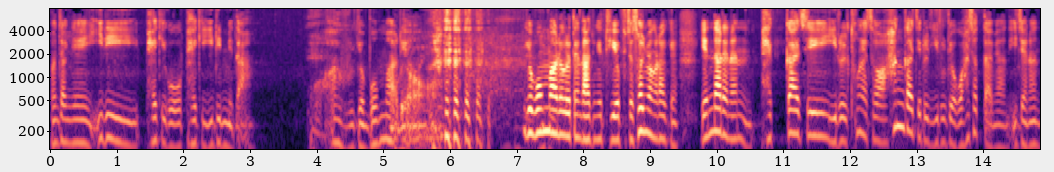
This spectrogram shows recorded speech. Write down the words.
원장님 일이 100이고 100이 1입니다. 아유 이게 뭔 말이요? 이게 뭔 말이야? 그랬더니 나중에 뒤에 붙여 설명을 하길 옛날에는 100가지 일을 통해서 한 가지를 이루려고 하셨다면 이제는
